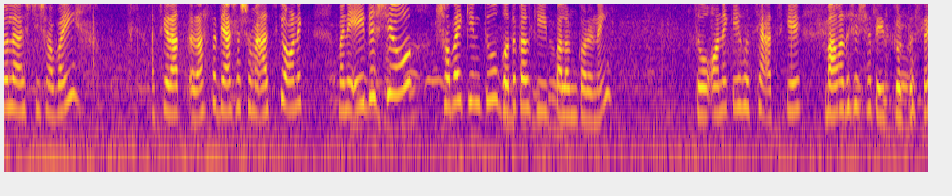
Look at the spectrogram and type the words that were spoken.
চলে আসছি সবাই। আজকে রাত রাস্তা দিয়ে আসার সময় আজকে অনেক মানে এই দেশেও সবাই কিন্তু গতকালকে ঈদ পালন করে নাই। তো অনেকেই হচ্ছে আজকে বাংলাদেশের সাথে ঈদ করতেছে।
